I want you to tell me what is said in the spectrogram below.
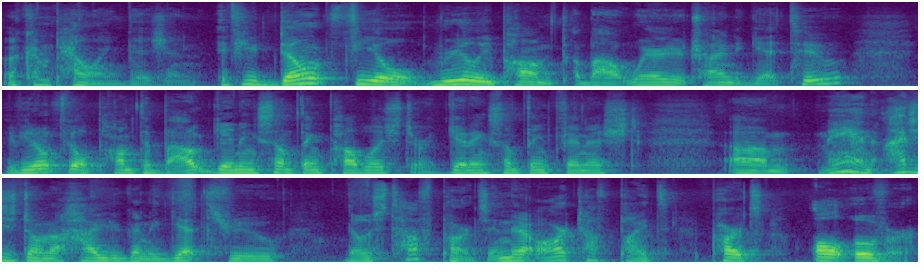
a compelling vision? If you don't feel really pumped about where you're trying to get to, if you don't feel pumped about getting something published or getting something finished, um, man, I just don't know how you're going to get through those tough parts. And there are tough parts, parts all over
